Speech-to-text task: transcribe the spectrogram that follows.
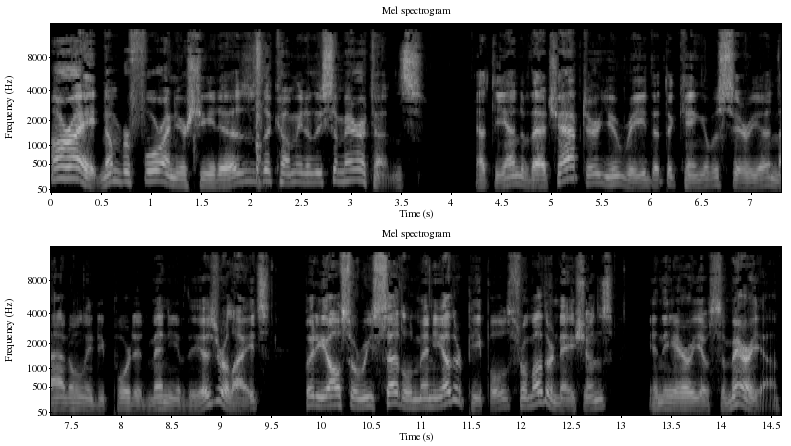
All right, number four on your sheet is the coming of the Samaritans. At the end of that chapter, you read that the king of Assyria not only deported many of the Israelites, but he also resettled many other peoples from other nations in the area of Samaria,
